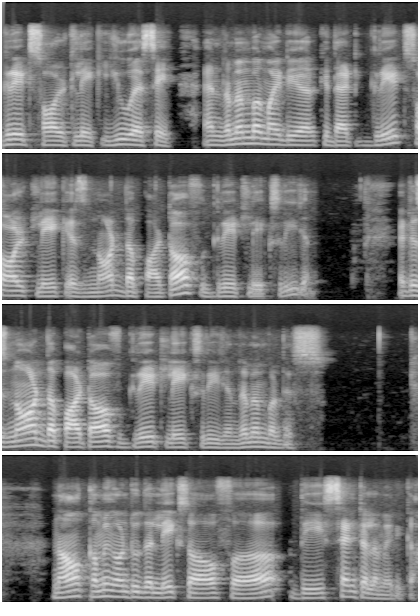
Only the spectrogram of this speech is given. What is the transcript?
Great Salt Lake USA and remember my dear that Great Salt Lake is not the part of Great Lakes region it is not the part of Great Lakes region. Remember this. Now coming on to the lakes of uh, the Central America.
